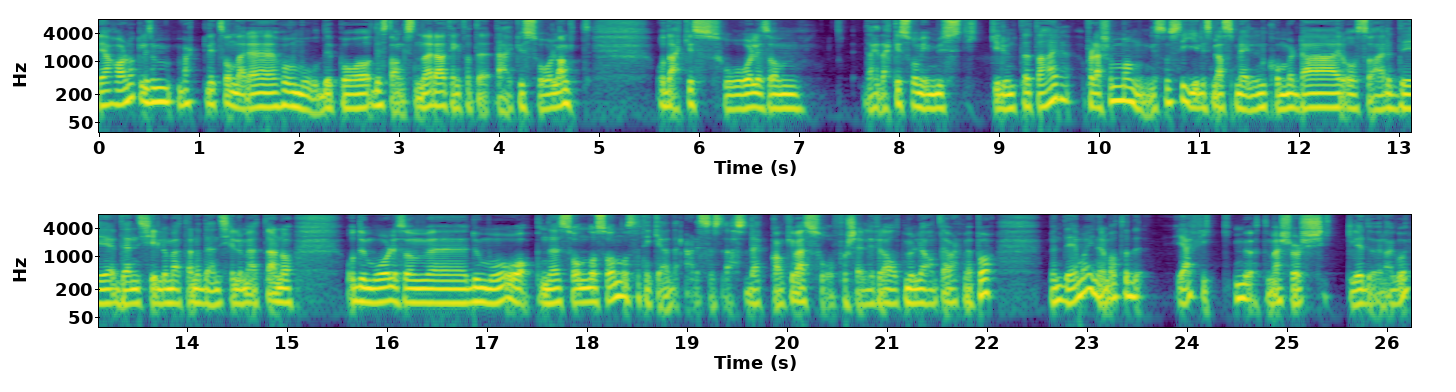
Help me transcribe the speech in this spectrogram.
jeg har nok liksom vært litt sånn der hovmodig på distansen der. Jeg har tenkt at det, det er ikke så langt. Og det er ikke så liksom det er, det er ikke så mye mystikk rundt dette her. For det er så mange som sier liksom, ja, smellen kommer der, og så er det, det den kilometeren og den kilometeren. Og, og du, må liksom, eh, du må åpne sånn og sånn. Og så tenker jeg det, det, altså, det kan ikke være så forskjellig fra alt mulig annet jeg har vært med på. Men det må jeg innrømme at jeg fikk møte meg sjøl skikkelig i døra i går.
